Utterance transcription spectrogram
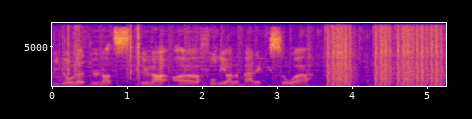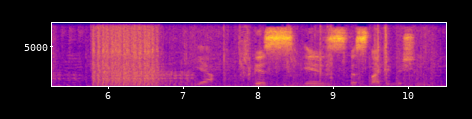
you know that they're not they're not uh fully automatic. So uh yeah, this is the sniping machine.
